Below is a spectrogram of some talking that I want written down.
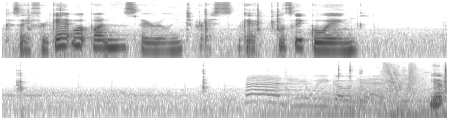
Because I forget what buttons I really need to press. Okay, let's get going. And here we go again. Yep.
